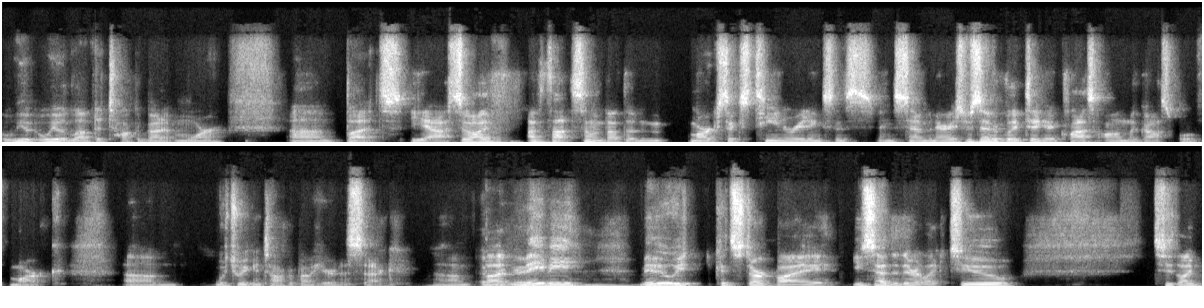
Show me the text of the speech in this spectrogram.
we, we would love to talk about it more. Um, but yeah, so I've I've thought some about the Mark 16 reading since in seminary, specifically taking a class on the Gospel of Mark, um, which we can talk about here in a sec. Um, but maybe maybe we could start by you said that there are like two two like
